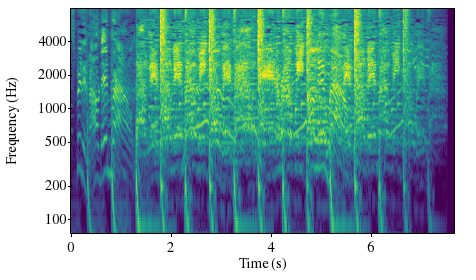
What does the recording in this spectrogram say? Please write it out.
spinning round and round.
